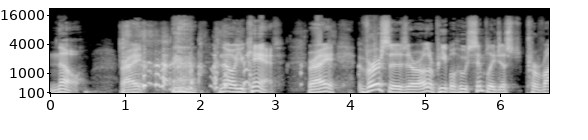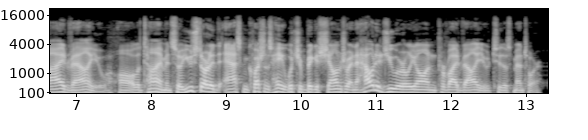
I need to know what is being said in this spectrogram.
No right? no, you can't, right? Versus there are other people who simply just provide value all the time. And so you started asking questions, hey, what's your biggest challenge right now? How did you early on provide value to this mentor?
